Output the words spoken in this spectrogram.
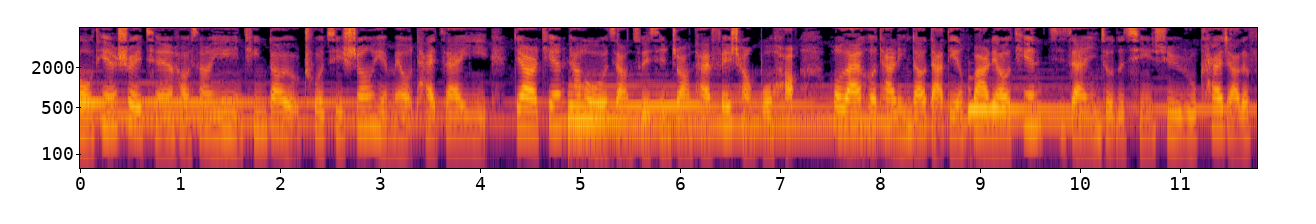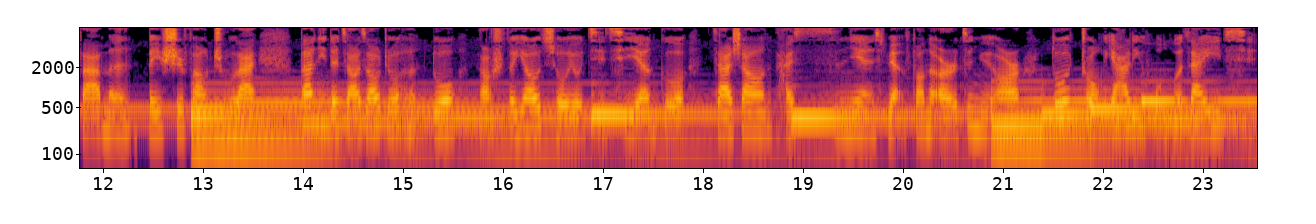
某天睡前，好像隐隐听到有啜泣声，也没有太在意。第二天，他和我讲最近状态非常不好。后来和他领导打电话聊天，积攒已久的情绪如开闸的阀门被释放出来。班里的佼佼者很多，老师的要求又极其严格，加上还思念远方的儿子女儿，多种压力混合在一起，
